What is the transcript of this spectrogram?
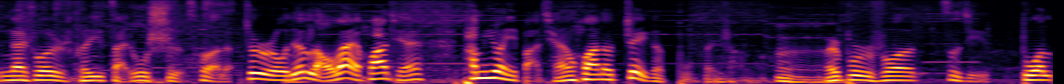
应该说是可以载入史册的。就是我觉得老外花钱，他们愿意把钱花到这个部分上头，嗯而不是说自己多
